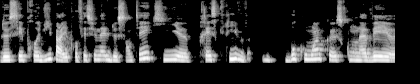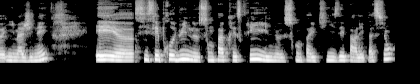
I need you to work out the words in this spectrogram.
de ces produits par les professionnels de santé qui euh, prescrivent beaucoup moins que ce qu'on avait imaginé. Et euh, si ces produits ne sont pas prescrits, ils ne seront pas utilisés par les patients.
